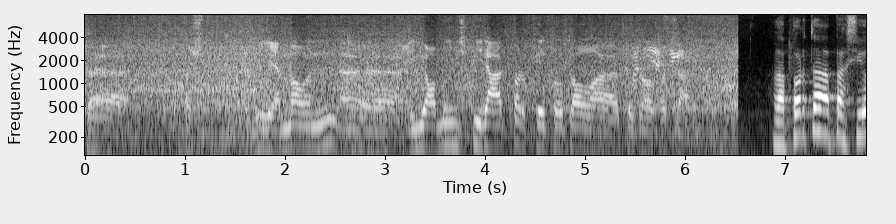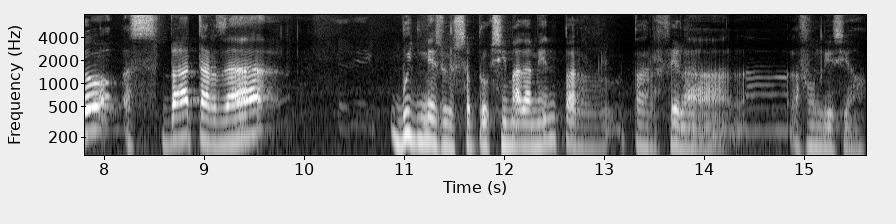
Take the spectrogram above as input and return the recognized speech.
que diguem, on eh, jo m'he inspirat per fer tota la, tota la façana. La Porta de Passió es va tardar vuit mesos aproximadament per, per fer la, la, la fundició.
